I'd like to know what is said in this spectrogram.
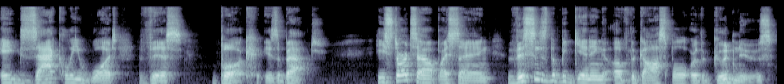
exactly what this book is about. He starts out by saying, This is the beginning of the gospel or the good news,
